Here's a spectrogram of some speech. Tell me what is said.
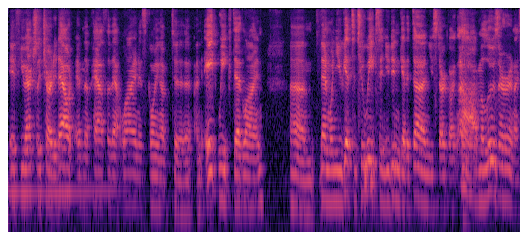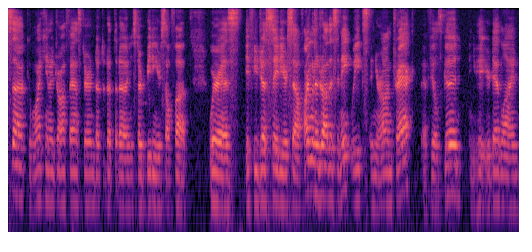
if you actually chart it out and the path of that line is going up to an eight week deadline, um, then when you get to two weeks and you didn't get it done, you start going, oh, I'm a loser and I suck and why can't I draw faster and da da da da da and you start beating yourself up. Whereas if you just say to yourself, I'm going to draw this in eight weeks and you're on track, that feels good, and you hit your deadline,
